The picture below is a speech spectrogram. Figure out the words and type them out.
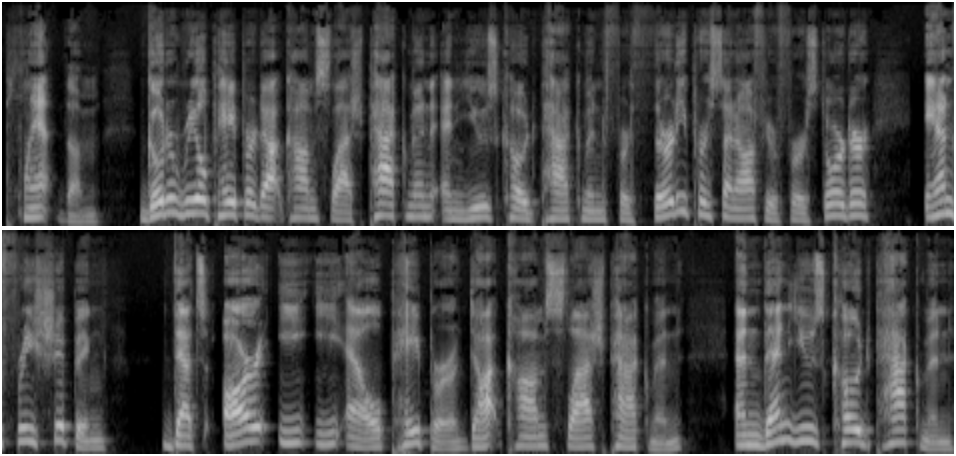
plant them. Go to reelpaper.com slash Pakman and use code Pakman for 30% off your first order and free shipping. That's R-E-E-L paper.com slash Pakman. And then use code Pakman.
